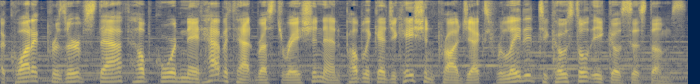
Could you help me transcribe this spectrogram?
Aquatic preserve staff help coordinate habitat restoration and public education projects related to coastal ecosystems.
